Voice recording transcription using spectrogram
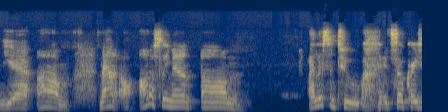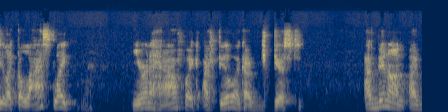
Yeah, um, man. Honestly, man, um, I listen to. It's so crazy. Like the last like year and a half, like I feel like I've just I've been on, I've,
